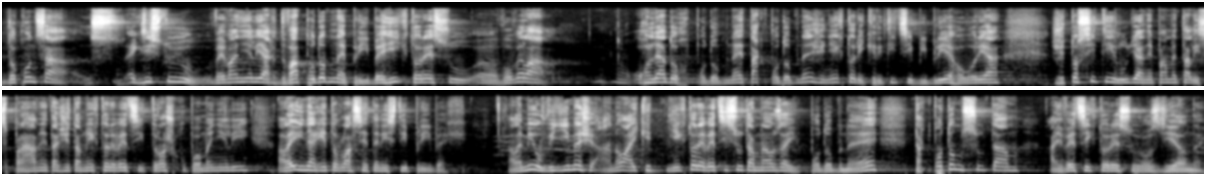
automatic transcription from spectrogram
dokonca existujú v evaneliách dva podobné príbehy, ktoré sú e, vo veľa ohľadoch podobné, tak podobné, že niektorí kritici Biblie hovoria, že to si tí ľudia nepamätali správne, takže tam niektoré veci trošku pomenili, ale inak je to vlastne ten istý príbeh. Ale my uvidíme, že áno, aj keď niektoré veci sú tam naozaj podobné, tak potom sú tam aj veci, ktoré sú rozdielne.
